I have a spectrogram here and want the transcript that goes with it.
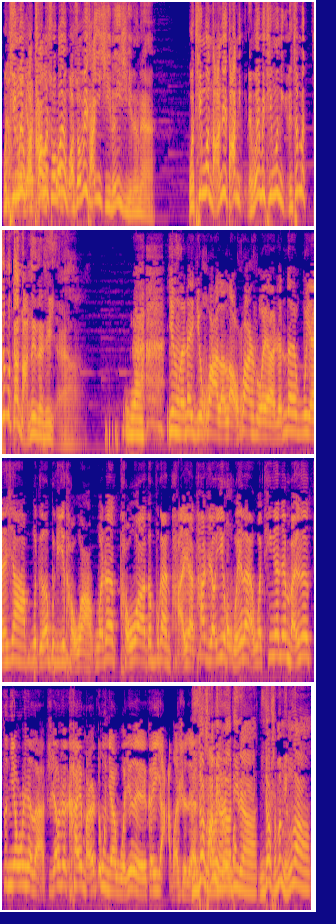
我听着我他们说问我说为啥一激灵一激灵呢？我听过男的打女的，我也没听过女的这么这么干男的呢，这也啊。就是应了那句话了。老话说呀，人在屋檐下，不得不低头啊。我这头啊都不敢抬呀。他只要一回来，我听见这门滋妞去了，只要是开门动静，我就得跟哑巴似的。你叫啥名啊，弟弟啊？你叫什么名字啊？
